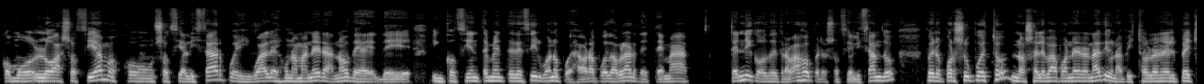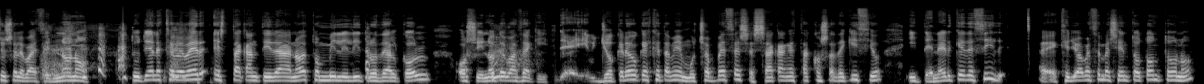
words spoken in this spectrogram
Como lo asociamos con socializar, pues igual es una manera, ¿no? De, de inconscientemente decir, bueno, pues ahora puedo hablar de temas técnicos de trabajo, pero socializando, pero por supuesto no se le va a poner a nadie una pistola en el pecho y se le va a decir, no, no, tú tienes que beber esta cantidad, ¿no? Estos mililitros de alcohol o si no te vas de aquí. Yo creo que es que también muchas veces se sacan estas cosas de quicio y tener que decir es que yo a veces me siento tonto, ¿no?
